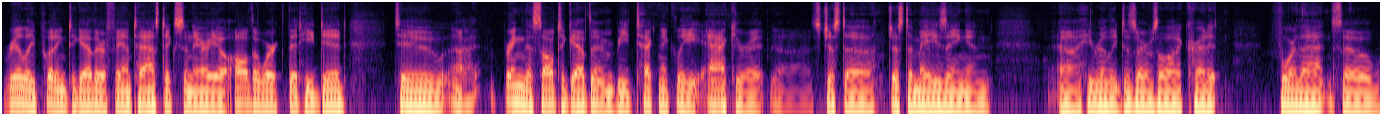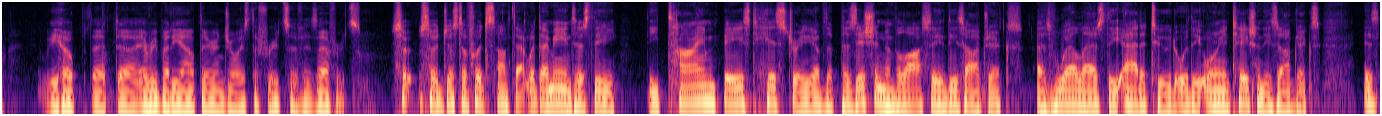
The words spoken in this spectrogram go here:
really putting together a fantastic scenario. All the work that he did to uh, bring this all together and be technically accurate, uh, it's just uh, just amazing, and uh, he really deserves a lot of credit for that. So we hope that uh, everybody out there enjoys the fruits of his efforts. So, so just to foot stomp that, what that means is the the time-based history of the position and velocity of these objects, as well as the attitude or the orientation of these objects, is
